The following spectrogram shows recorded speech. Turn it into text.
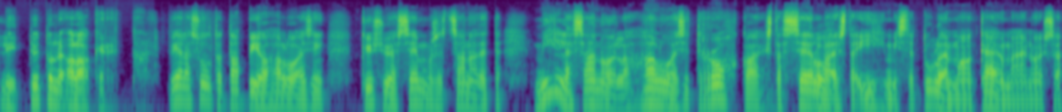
liittyy tuonne alakertaan. Vielä sulta Tapio haluaisin kysyä semmoiset sanat, että millä sanoilla haluaisit rohkaista sellaista ihmistä tulemaan käymään noissa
